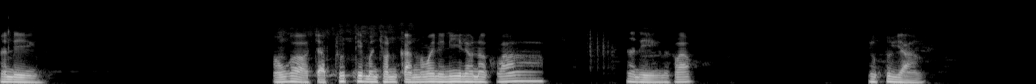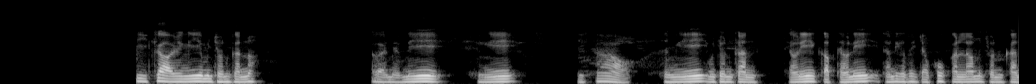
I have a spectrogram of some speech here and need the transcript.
นั่นเองผมก็จับชุดที่มันชนกันมาไว้ในนี้แล้วนะครับ นั่นเองนะครับยกตัวอย่างสี่เก้าอย่างนี้มันชนกันเนาะอะไรแบบนี้อย่างนี้สี่เก้าอย่างนี้มันชนกัน แถวนี้กับแถวนี้แถวนี้ก็ต้องจับคู่กันแล้วมันชนกัน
